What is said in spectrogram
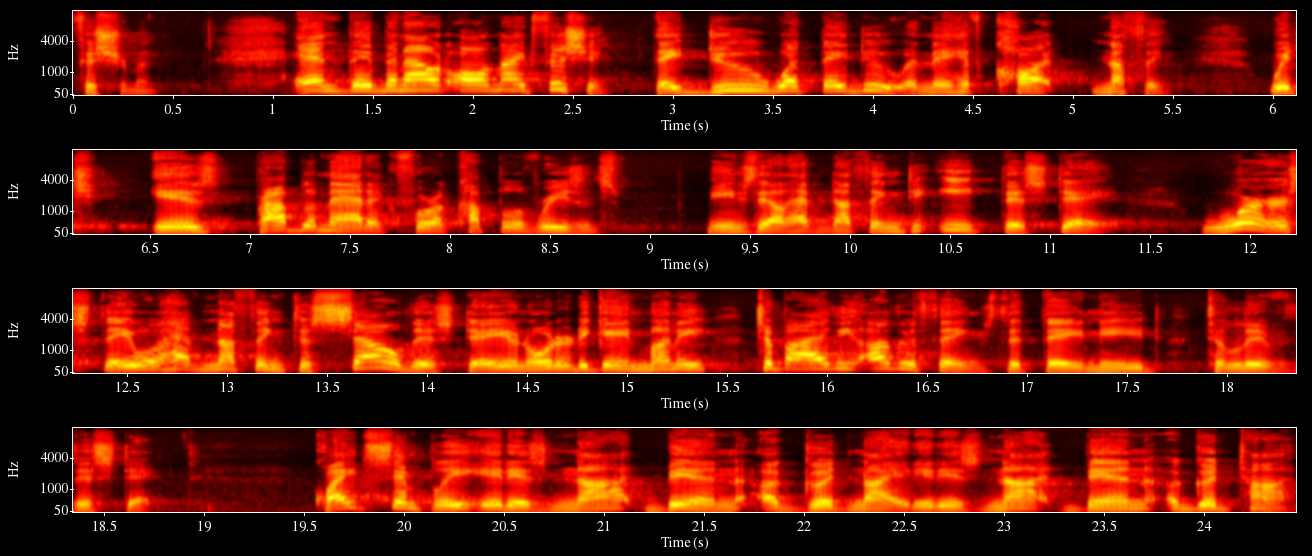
fishermen. And they've been out all night fishing. They do what they do, and they have caught nothing, which is problematic for a couple of reasons means they'll have nothing to eat this day. Worse, they will have nothing to sell this day in order to gain money to buy the other things that they need to live this day. Quite simply, it has not been a good night. It has not been a good time.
